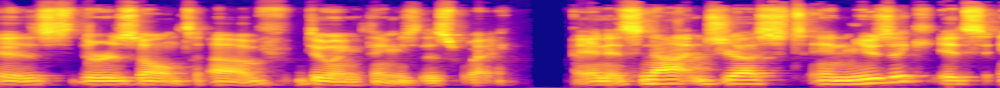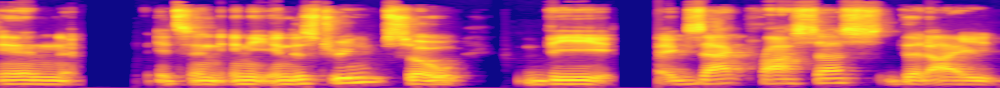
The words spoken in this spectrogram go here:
is the result of doing things this way. And it's not just in music, it's in it's in any industry. So the exact process that I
